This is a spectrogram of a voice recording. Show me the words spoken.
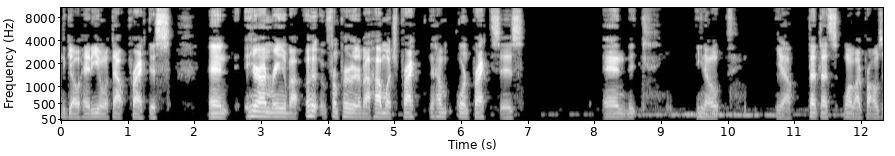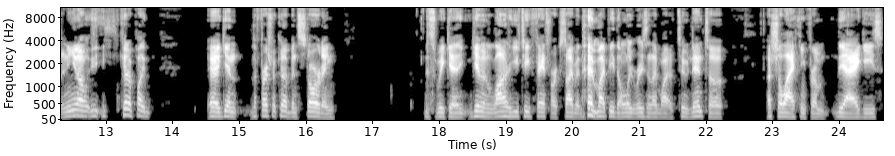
the go ahead even without practice. And here I'm reading about uh, from Pruitt about how much practice, how important practice is, and it, you know, yeah, that that's one of my problems. And you know, he, he could have played again. The freshman could have been starting this weekend, given a lot of UT fans for excitement. That might be the only reason they might have tuned into a shellacking from the Aggies.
